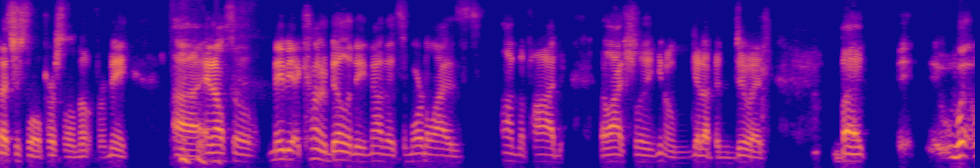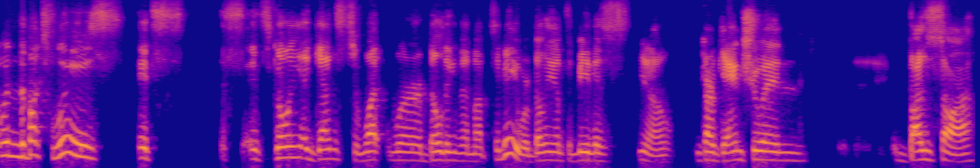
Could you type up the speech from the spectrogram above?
That's just a little personal note for me, uh, and also maybe accountability now that it's immortalized on the pod they'll actually you know get up and do it. But when the Bucks lose, it's it's going against what we're building them up to be. We're building them to be this you know gargantuan buzzsaw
